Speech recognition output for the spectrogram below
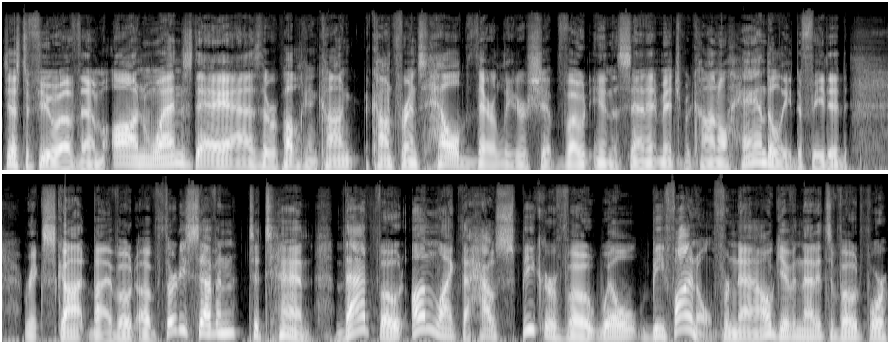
Just a few of them. On Wednesday, as the Republican con- conference held their leadership vote in the Senate, Mitch McConnell handily defeated Rick Scott by a vote of 37 to 10. That vote, unlike the House Speaker vote, will be final for now, given that it's a vote for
